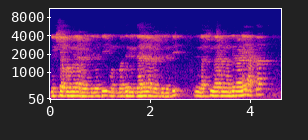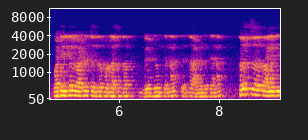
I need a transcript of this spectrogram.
दीक्षाभूमीला भेट दिली होती मग बद्री विद्यालयाला भेट दिली होती. लक्ष्मीनारायण मंदिर आणि आता बॉटॅनिकल गार्डन चंद्रपूरला सुद्धा भेट देऊन त्यांना त्यांचा आनंद त्यांना खरंच आनंदित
